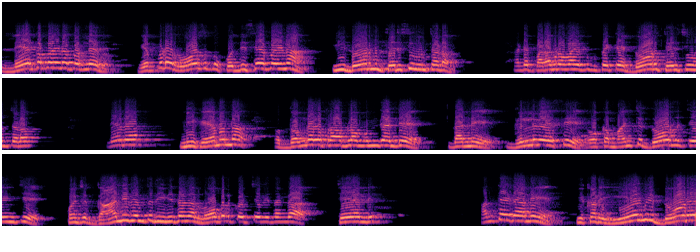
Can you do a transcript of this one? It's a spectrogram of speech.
లేకపోయినా పర్లేదు. ఎప్పుడో రోజుకు కొద్దిసేపు అయినా ఈ డోర్ను తెరిచి ఉంచడం. అంటే పడమర వైపుకు పెట్టే డోర్ తెరిచి ఉంచడం. లేదా మీకు ఏమన్నా దొంగల ప్రాబ్లం ఉంది అంటే దాన్ని గ్రిల్ వేసి ఒక మంచి డోర్ను చేయించి కొంచెం గాలి వెళ్తుంది ఈ విధంగా లోపలికి వచ్చే విధంగా చేయండి. అంతేగాని ఇక్కడ ఏమి డోరే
